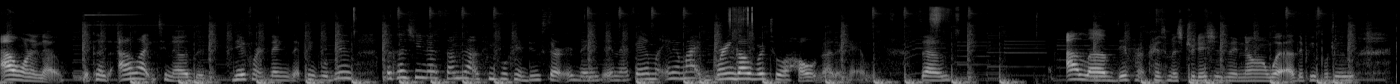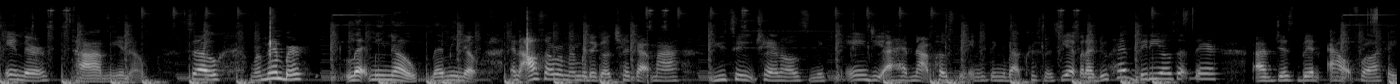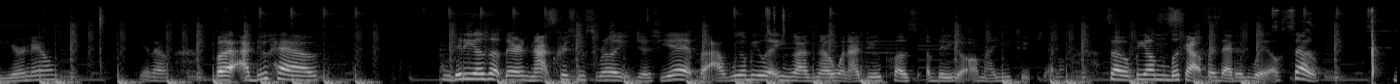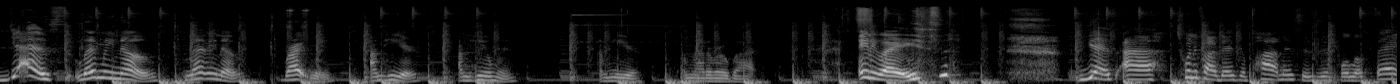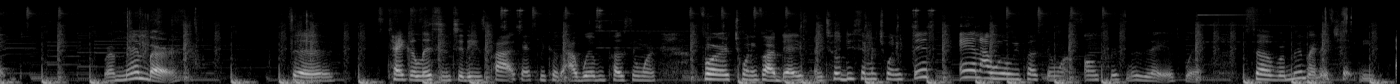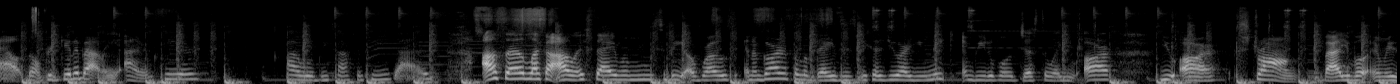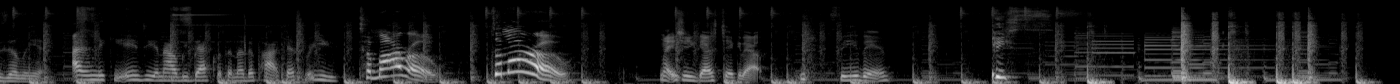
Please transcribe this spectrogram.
I want to know because I like to know the different things that people do because you know sometimes people can do certain things in their family and it might bring over to a whole nother family. So I love different Christmas traditions and knowing what other people do in their time, you know. So remember, let me know. Let me know. And also remember to go check out my YouTube channels, Nikki Angie. I have not posted anything about Christmas yet, but I do have videos up there. I've just been out for like a year now, you know. But I do have videos up there, not Christmas related just yet, but I will be letting you guys know when I do post a video on my YouTube channel. So be on the lookout for that as well. So, yes, let me know. Let me know. Write me. I'm here. I'm human. I'm here. I'm not a robot. Anyways, yes, uh, 25 Days of Podmas is in full effect. Remember to take a listen to these podcasts because I will be posting one for 25 days until December 25th, and I will be posting one on Christmas Day as well. So remember to check these out. Don't forget about me. I am here. I will be talking to you guys. Also, like I always say, remember to be a rose in a garden full of daisies because you are unique and beautiful just the way you are. You are strong, valuable, and resilient. I am Nikki Angie, and I'll be back with another podcast for you tomorrow. Tomorrow. Make sure you guys check it out. See you then. Peace.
